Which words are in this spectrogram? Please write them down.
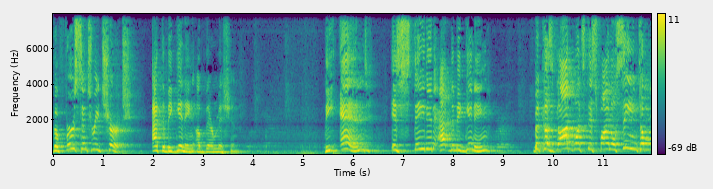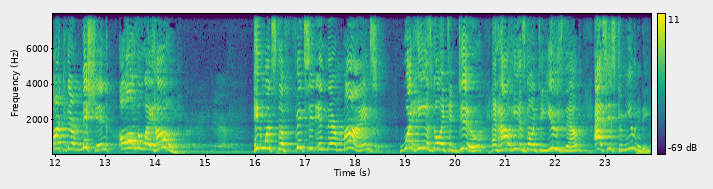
the first century church at the beginning of their mission. The end is stated at the beginning because God wants this final scene to mark their mission all the way home. He wants to fix it in their minds what He is going to do and how He is going to use them as His community.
